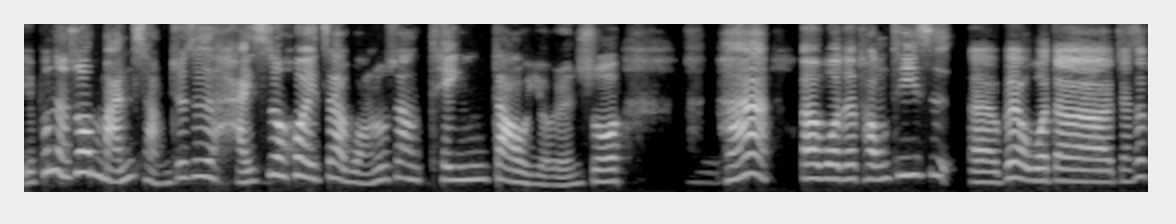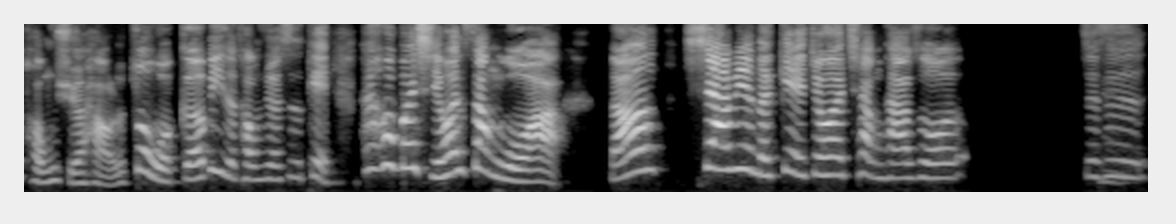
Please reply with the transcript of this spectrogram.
也不能说蛮长，就是还是会在网络上听到有人说，うん啊，呃，我的同梯是呃，不是我的，假设同学好了，坐我隔壁的同学是 gay，他会不会喜欢上我啊？然后下面的 gay 就会呛他说，就うん。是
